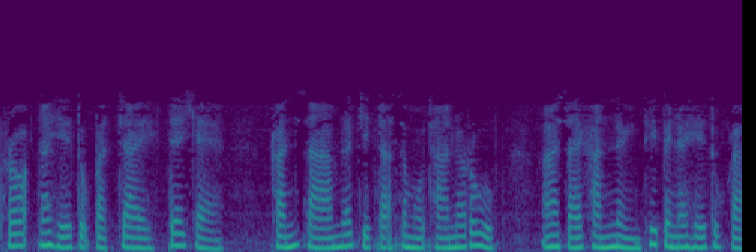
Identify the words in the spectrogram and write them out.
เพราะนเหตุปัจจัยได้แก่ ขันสามและจิตตสมุทฐานรูป อาศัยขันหนึ่งที่เป็นอเหตุกะ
